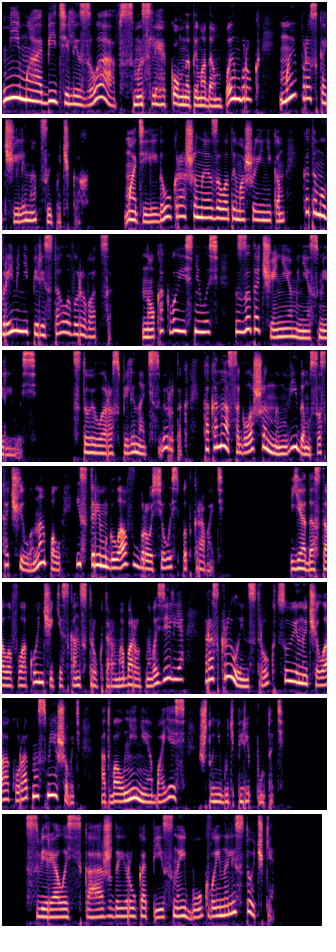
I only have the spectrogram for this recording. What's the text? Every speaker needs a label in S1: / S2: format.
S1: Мимо обители зла, в смысле комнаты мадам Пембрук, мы проскочили на цыпочках. Матильда, украшенная золотым ошейником, к этому времени перестала вырываться. Но, как выяснилось, с заточением не смирилась. Стоило распеленать сверток, как она с оглашенным видом соскочила на пол и стремглав бросилась под кровать. Я достала флакончики с конструктором оборотного зелья, раскрыла инструкцию и начала аккуратно смешивать, от волнения боясь что-нибудь перепутать. Сверялась с каждой рукописной буквой на листочке.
